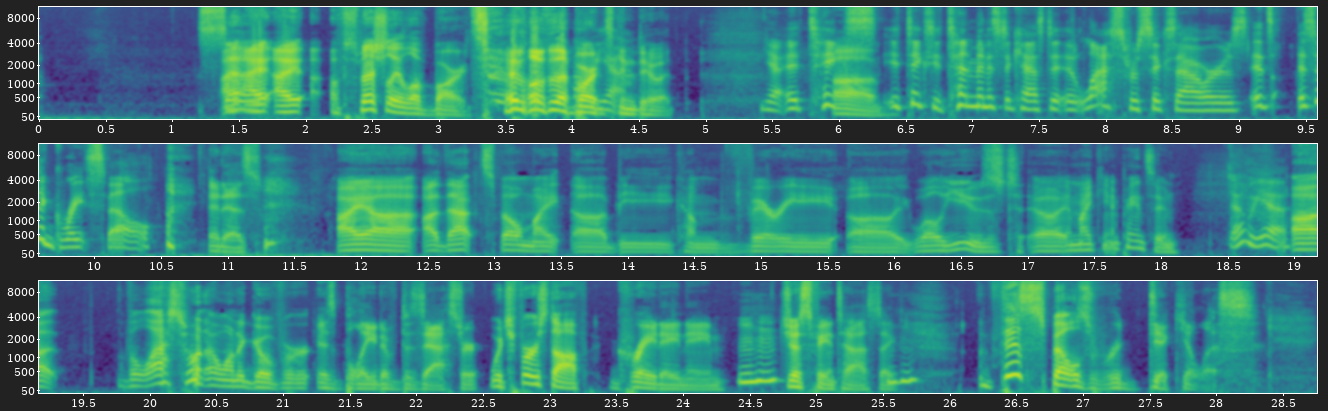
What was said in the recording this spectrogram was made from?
So I, I, I especially love bards. I love that bards yeah. can do it. yeah, it takes Um, it takes you ten minutes to cast it. It lasts for six hours. It's it's a great spell. It is. I uh, uh that spell might uh become very uh well used uh in my campaign soon. oh yeah. The last one I want to go over is Blade of Disaster, which first off, great A name. Just fantastic. This spell's ridiculous.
